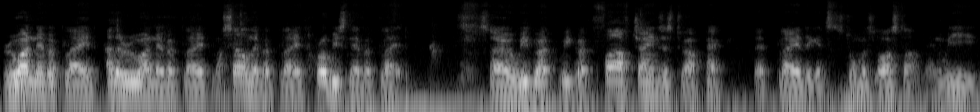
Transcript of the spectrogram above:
Ruan never played, other Ruan never played, Marcel never played, Grobbies never played. So we got we got five changes to our pack that played against the Stormers last time, and we,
